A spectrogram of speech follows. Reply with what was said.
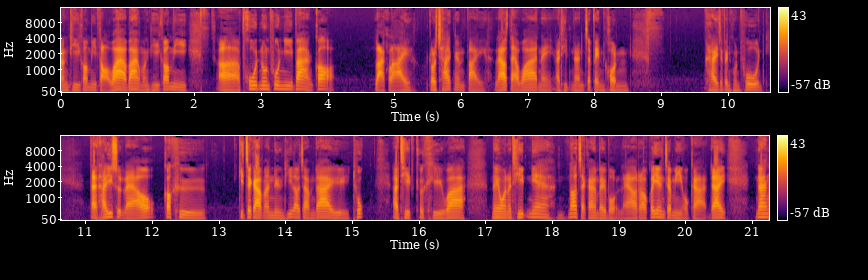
บางทีก็มีต่อว่าบ้าง บางทีก็มีพูดนู่นพูดนี่บ้างก็หลากหลายรสชาติกันไป แล้วแต่ว่าในอาทิตย์นั้นจะเป็นคนใครจะเป็นคนพูด แต่ท้ายที่สุดแล้วก็คือ กิจกรรมอันหนึ่งที่เราจำได้ทุกอาทิตย์ก็คือว่าในวันอาทิตย์เนี่ยนอกจากการไปโบสถ์แล้ว เราก็ยังจะมีโอกาสได้นั่ง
